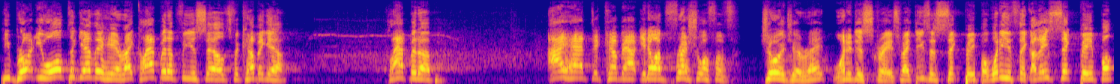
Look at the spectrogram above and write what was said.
He brought you all together here, right? Clap it up for yourselves for coming out. Clap it up. I had to come out. You know, I'm fresh off of Georgia, right? What a disgrace, right? These are sick people. What do you think? Are they sick people?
